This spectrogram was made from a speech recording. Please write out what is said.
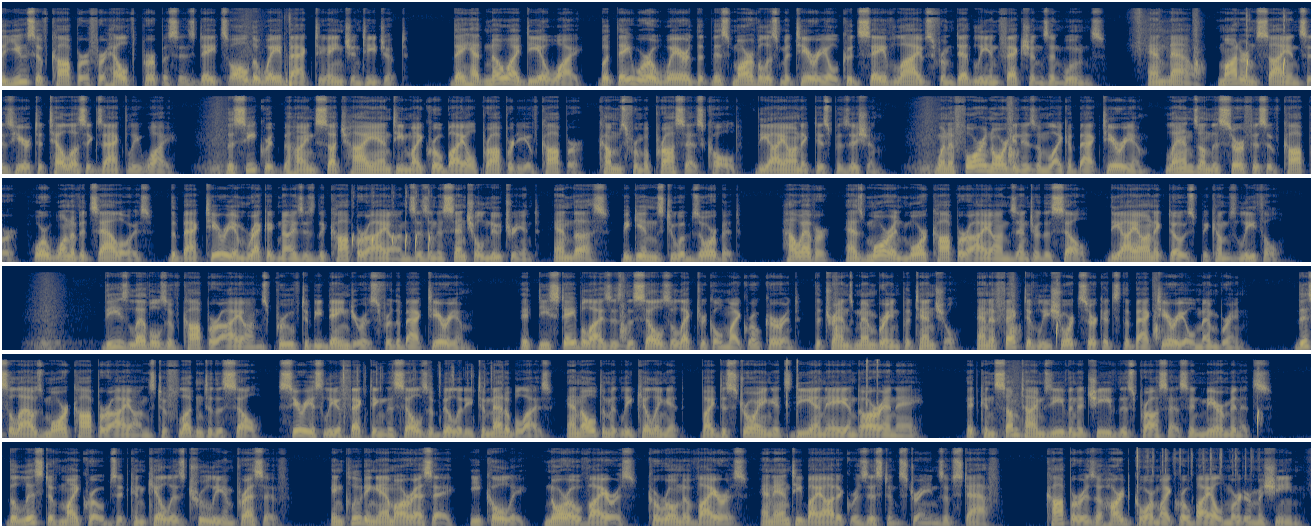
The use of copper for health purposes dates all the way back to ancient Egypt. They had no idea why, but they were aware that this marvelous material could save lives from deadly infections and wounds. And now, modern science is here to tell us exactly why. The secret behind such high antimicrobial property of copper comes from a process called the ionic disposition. When a foreign organism like a bacterium lands on the surface of copper or one of its alloys, the bacterium recognizes the copper ions as an essential nutrient and thus begins to absorb it. However, as more and more copper ions enter the cell, the ionic dose becomes lethal. These levels of copper ions prove to be dangerous for the bacterium. It destabilizes the cell's electrical microcurrent, the transmembrane potential, and effectively short-circuits the bacterial membrane. This allows more copper ions to flood into the cell, seriously affecting the cell's ability to metabolize and ultimately killing it by destroying its DNA and RNA. It can sometimes even achieve this process in mere minutes. The list of microbes it can kill is truly impressive. Including MRSA, E. coli, norovirus, coronavirus, and antibiotic-resistant strains of staph. Copper is a hardcore microbial murder machine.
